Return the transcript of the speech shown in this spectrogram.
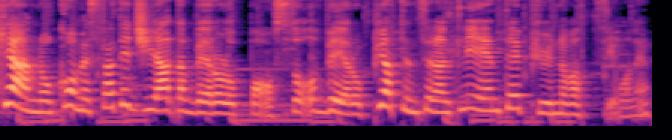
che hanno come strategia davvero l'opposto, ovvero più attenzione al cliente, più innovazione.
